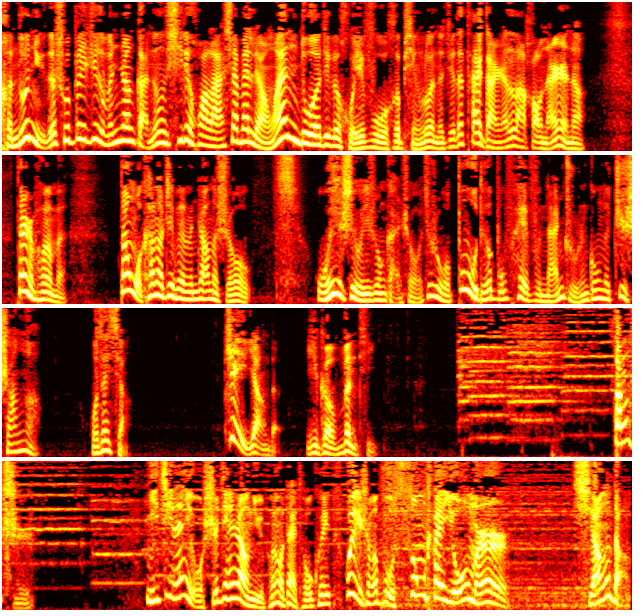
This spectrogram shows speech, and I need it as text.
很多女的说被这个文章感动的稀里哗啦，下面两万多这个回复和评论的，觉得太感人了，好男人呢。但是朋友们，当我看到这篇文章的时候。我也是有一种感受，就是我不得不佩服男主人公的智商啊！我在想，这样的一个问题：当时你既然有时间让女朋友戴头盔，为什么不松开油门强挡，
